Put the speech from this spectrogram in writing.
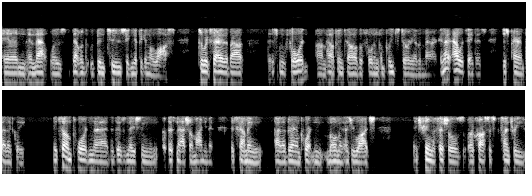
and and that was that would have been too significant a loss. So we're excited about this move forward, um, helping tell the full and complete story of America. And I, I would say this just parenthetically, it's so important that the designation of this national monument is coming at a very important moment as you watch extreme officials across this country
